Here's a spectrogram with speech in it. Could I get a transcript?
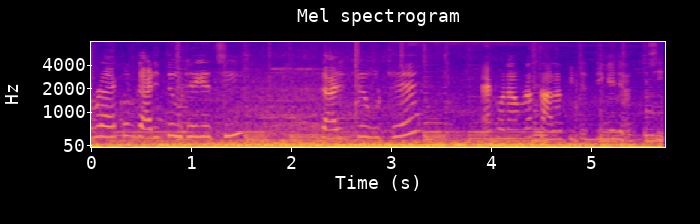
আমরা এখন গাড়িতে উঠে গেছি। গাড়িতে উঠে এখন আমরা তারাপীঠের দিকে যাচ্ছি।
